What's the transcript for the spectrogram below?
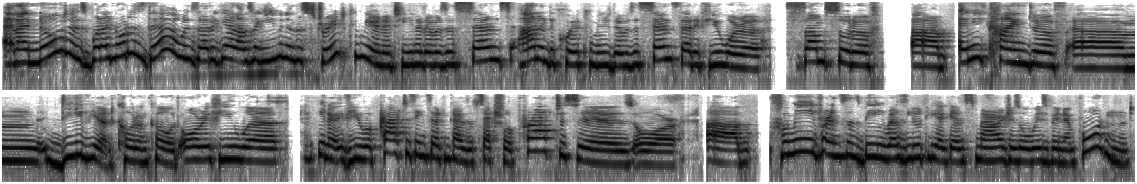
And I noticed, what I noticed there was that, again, I was like, even in the straight community, you know, there was a sense, and in the queer community, there was a sense that if you were a, some sort of um, any kind of um, deviant, quote unquote, or if you were, you know, if you were practicing certain kinds of sexual practices, or um, for me, for instance, being resolutely against marriage has always been important.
